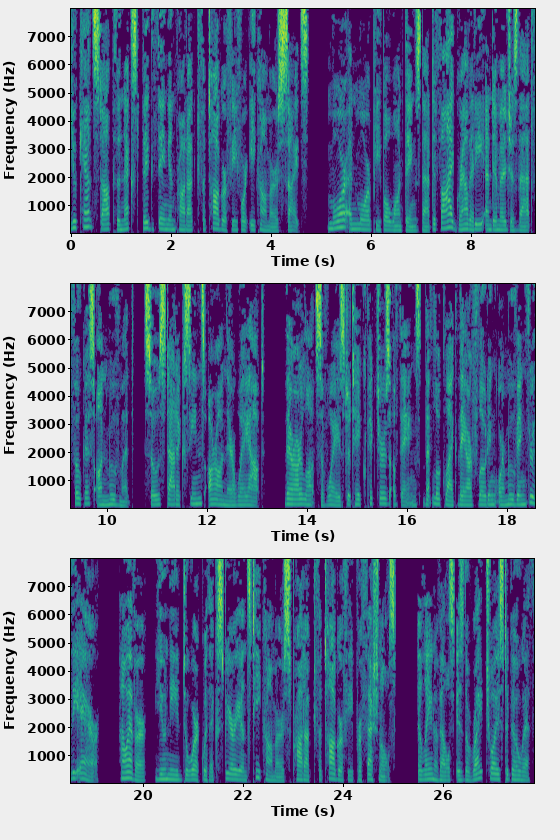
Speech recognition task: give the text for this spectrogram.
You can't stop the next big thing in product photography for e commerce sites. More and more people want things that defy gravity and images that focus on movement, so static scenes are on their way out. There are lots of ways to take pictures of things that look like they are floating or moving through the air. However, you need to work with experienced e-commerce product photography professionals. Elena Vels is the right choice to go with.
